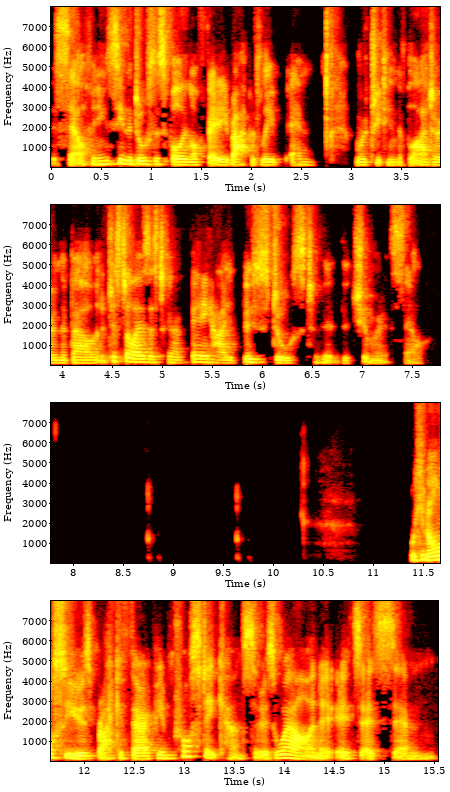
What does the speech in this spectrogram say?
itself. And you can see the doses falling off very rapidly um, we're treating the bladder and the bowel. And it just allows us to get a very high boost dose to the, the tumour itself. We can also use brachytherapy in prostate cancer as well. And it, it's, it's um,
